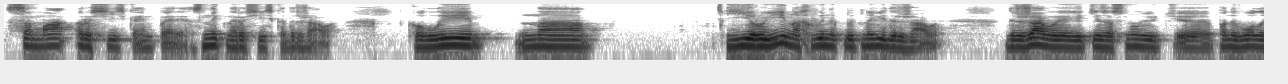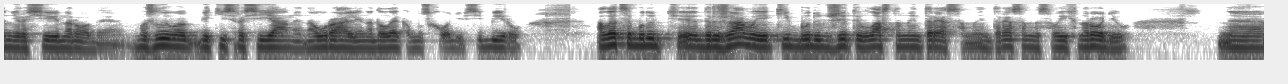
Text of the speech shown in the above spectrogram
сама Російська імперія, зникне Російська держава, коли на її руїнах виникнуть нові держави. Держави, які заснують е, поневолені Росією народи, можливо, якісь росіяни на Уралі, на Далекому Сході, в Сибіру. Але це будуть е, держави, які будуть жити власними інтересами, інтересами своїх народів. Е,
